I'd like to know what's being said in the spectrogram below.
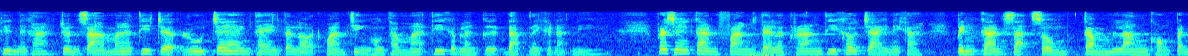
ขึ้นนะคะ จนสามารถที่จะรู้แจ้งแทงตลอดความจริงของธรรมะที่กำลังเกิดดับในขณะนี้ เพราะฉะนั้นการฟังแต่ละครั้งที่เข้าใจนะคะ เป็นการสะสมกำลังของปัญ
